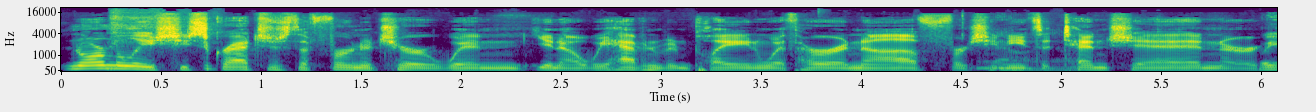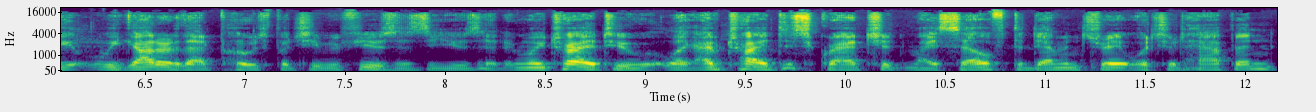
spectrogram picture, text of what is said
normally she scratches the furniture when you know we haven't been playing with her enough, or she needs attention, or We we got her that post, but she refuses to use it. And we tried to like I've tried to scratch it myself to demonstrate what should happen.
